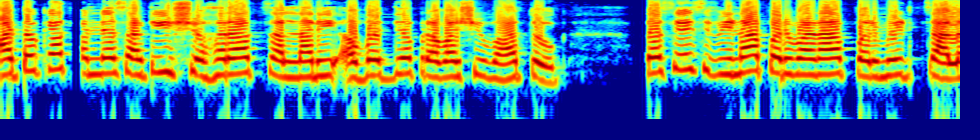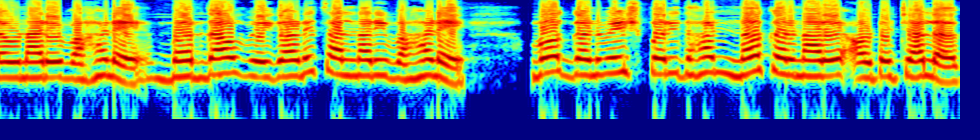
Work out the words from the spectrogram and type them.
आटोक्यात आणण्यासाठी शहरात चालणारी अवैध प्रवासी वाहतूक तसेच विना परवाना परमिट चालवणारे वाहने भरधाव वेगाने चालणारी वाहने व गणवेश परिधान न करणारे ऑटो चालक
